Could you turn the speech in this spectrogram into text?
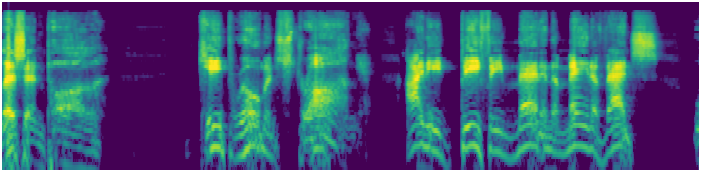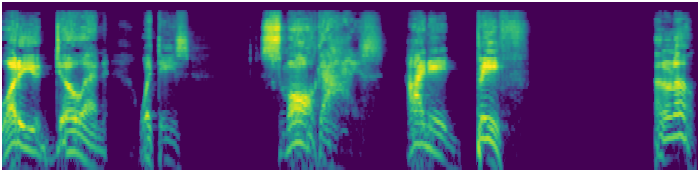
Listen, Paul, keep Roman strong. I need beefy men in the main events. What are you doing with these small guys? I need beef. I don't know.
